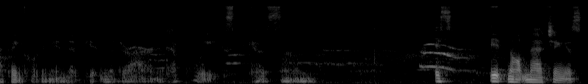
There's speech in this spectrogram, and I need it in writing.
I think we're going to end up getting the dryer in a couple weeks because um, it's it not matching is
